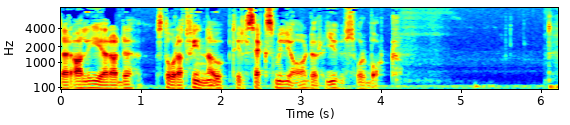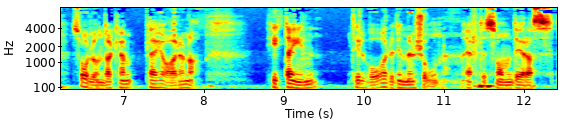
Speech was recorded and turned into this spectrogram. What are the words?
Där allierade står att finna upp till 6 miljarder ljusår bort. Sålunda kan plejarerna hitta in till vår dimension eftersom deras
